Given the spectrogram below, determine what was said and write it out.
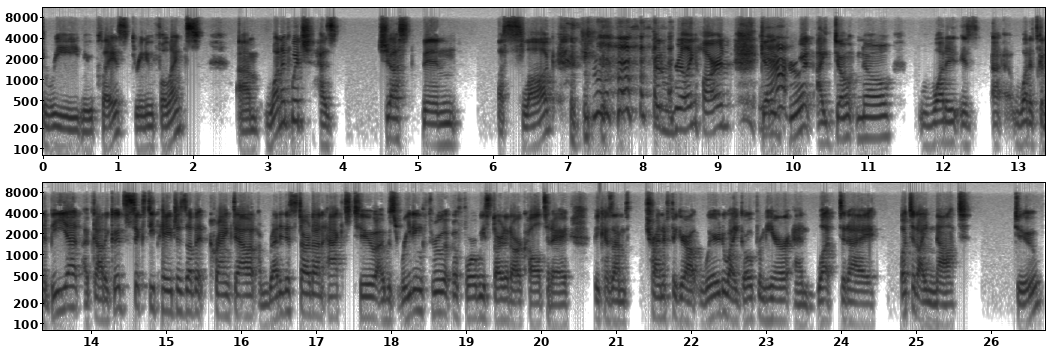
three new plays, three new full lengths, um, one of which has just been a slog. it's been really hard getting Yeah. through it. I don't know what it is, uh, what it's going to be yet. I've got a good 60 pages of it cranked out. I'm ready to start on Act Two. I was reading through it before we started our call today because I'm trying to figure out where do I go from here and what did I what did I not do.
